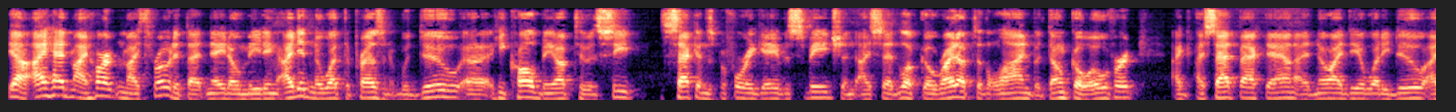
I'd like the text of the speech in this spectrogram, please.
Yeah, I had my heart in my throat at that NATO meeting. I didn't know what the president would do. Uh, he called me up to his seat seconds before he gave his speech, and I said, Look, go right up to the line, but don't go over it. I, I sat back down. I had no idea what he'd do. I,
